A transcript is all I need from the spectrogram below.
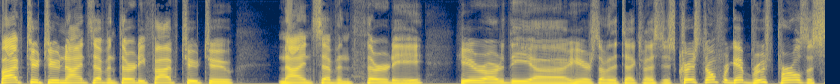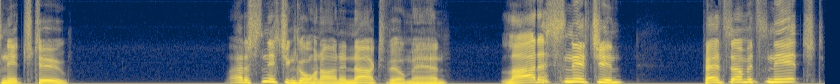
522-9730, 522-9730. Here are the uh here are some of the text messages. Chris, don't forget Bruce Pearl's a snitch too. A lot of snitching going on in Knoxville, man. A lot of snitching. Pat Summitt snitched.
